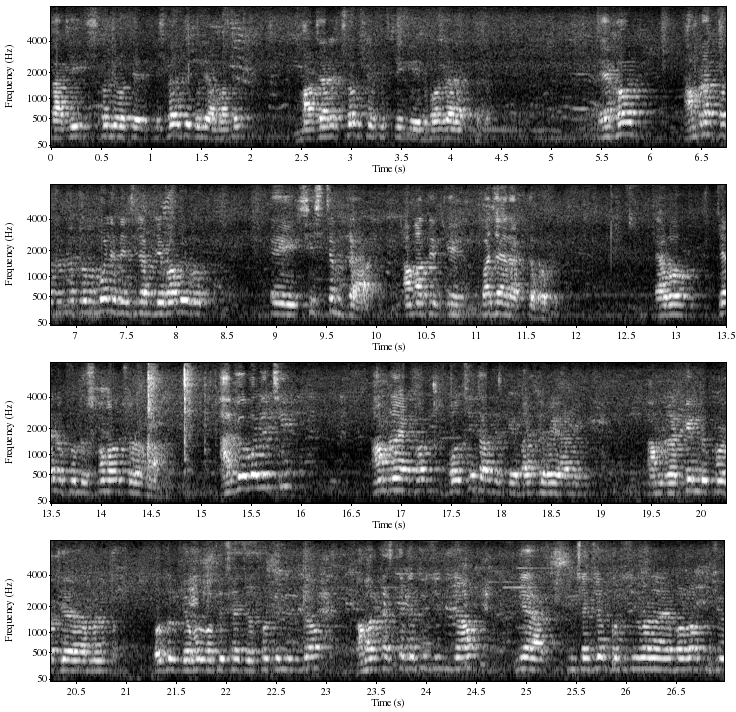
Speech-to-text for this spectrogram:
কাজী শরীয়তের বিষয়গুলি আমাদের মাজারের গিয়ে বজায় রাখতে হবে এখন আমরা ঘটনাক্রমে বলে দিয়েছিলাম যেভাবে হোক এই সিস্টেমটা আমাদেরকে বজায় রাখতে হবে। এবং যেন কোনো সমালোচনা না আগেও বলেছি, আমরা এখন বলছি তাদেরকে বাধ্য হয়ে আমি আমরা কেন্দ্র পর্যায়ে আমরা বদল কেবল দুই চারজন প্রতিনিধি দাও, আমার কাছ থেকে দুজন যাও নিয়ে তিন চারজন প্রতিনিধি বলো, কিছু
